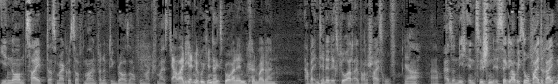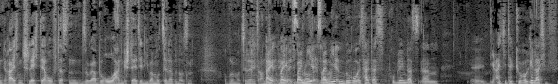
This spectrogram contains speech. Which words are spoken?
enorm Zeit, dass Microsoft mal einen vernünftigen Browser auf den Markt schmeißt. Ja, aber die hätten ruhig Internet Explorer nennen können weiterhin. Aber Internet Explorer hat einfach einen Scheißruf. Ja, ja. Also nicht, inzwischen ist er, glaube ich, so weitreichend schlecht, der Ruf, dass sogar Büroangestellte lieber Mozilla benutzen. Obwohl Mozilla jetzt auch nicht Bei, bei, bei, mir, ist, bei mir im Büro ist halt das Problem, dass ähm, äh, die Architektur relativ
